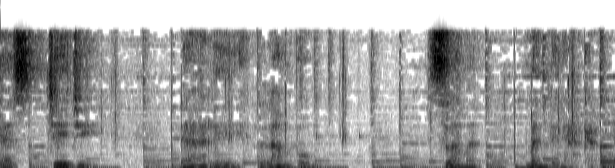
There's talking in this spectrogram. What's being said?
SJJ dari Lampung. Selamat mendengarkan.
